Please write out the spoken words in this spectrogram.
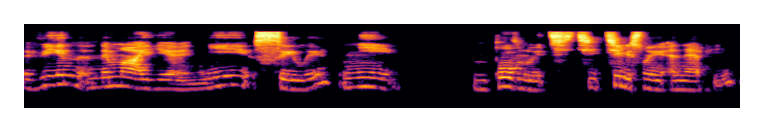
він не має ні сили, ні повної цілісної енергії,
